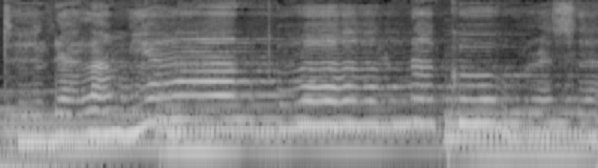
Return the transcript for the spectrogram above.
Terdalam yang pernah ku rasa.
